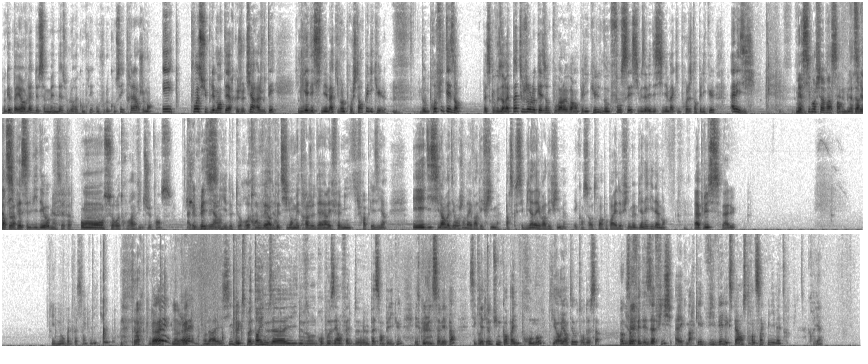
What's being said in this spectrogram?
Donc Empire of Light de Sam Mendes, vous l'aurez compris, on vous le conseille très largement. Et, point supplémentaire que je tiens à rajouter, il y a des cinémas qui vont le projeter en pellicule. Donc profitez-en, parce que vous n'aurez pas toujours l'occasion de pouvoir le voir en pellicule, donc foncez si vous avez des cinémas qui le projettent en pellicule, allez-y. Merci mon cher Vincent d'avoir participé toi. à cette vidéo. Merci à toi. On se retrouvera vite, je pense. Avec je vais plaisir. essayer de te retrouver un petit long métrage derrière les familles qui fera plaisir. Et d'ici là, on va dire aux gens d'aller voir des films, parce que c'est bien d'aller voir des films, et qu'on se retrouvera pour parler de films, bien évidemment. A plus Salut. Et nous, on va le passer en pellicule. C'est vrai Bah ouais, Bien joué. ouais, on a réussi. L'exploitant, ils nous, a, ils nous ont proposé en fait de le passer en pellicule. Et ce que je ne savais pas, c'est qu'il y a toute une campagne promo qui est orientée autour de ça. Ils ont fait des affiches avec marqué « Vivez l'expérience 35 mm ». Incroyable.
